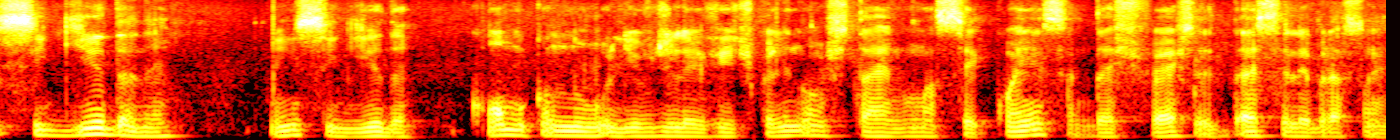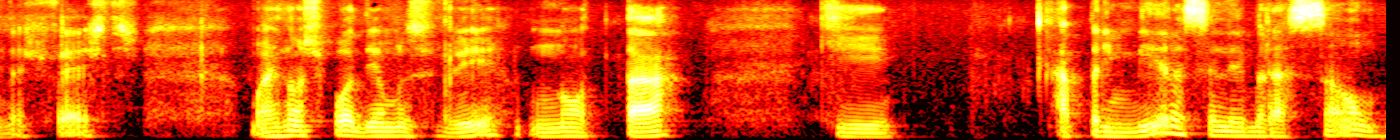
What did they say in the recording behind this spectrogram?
seguida, né? Em seguida, como no livro de Levítico ele não está em uma sequência das festas, das celebrações das festas, mas nós podemos ver, notar que a primeira celebração,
